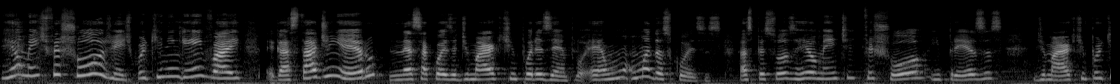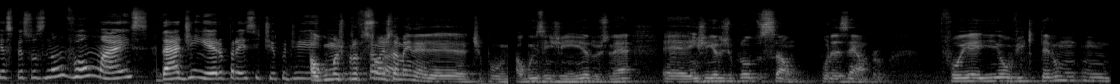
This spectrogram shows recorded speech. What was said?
realmente fechou, gente, porque ninguém vai gastar dinheiro nessa coisa de marketing, por exemplo. É um- uma das coisas. As pessoas realmente fechou empresas de marketing porque as pessoas não vão mais dar dinheiro para esse tipo de Algumas de profissões trabalho. também, né? É, Tipo, alguns engenheiros, né? É, engenheiros de produção, por exemplo. Foi aí eu vi que teve um, um-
